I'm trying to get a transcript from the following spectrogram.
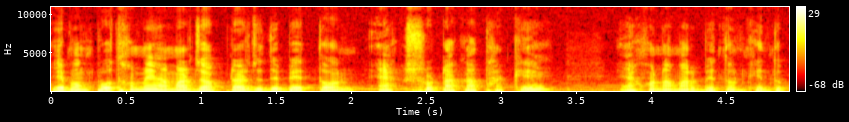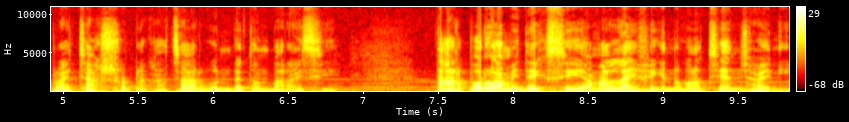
এবং প্রথমে আমার জবটার যদি বেতন একশো টাকা থাকে, এখন আমার বেতন কিন্তু প্রায় চারশো টাকা, চার গুণ বেতন বাড়াইছি। তারপরও আমি দেখছি আমার লাইফে কিন্তু কোনো চেঞ্জ হয়নি।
